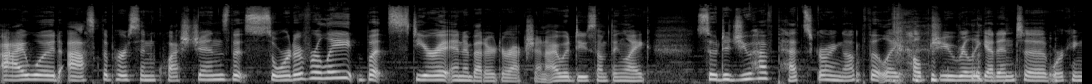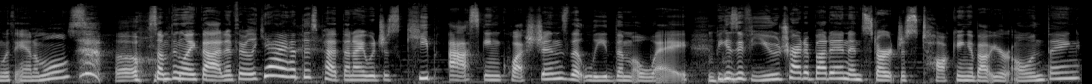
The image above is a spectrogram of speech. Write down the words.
I would ask the person questions that sort of relate but steer it in a better direction. I would do something like, "So did you have pets growing up that like helped you really get into working with animals?" Oh. Something like that. And if they're like, "Yeah, I had this pet," then I would just keep asking questions that lead them away. Mm-hmm. Because if you try to butt in and start just talking about your own thing,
